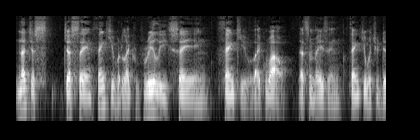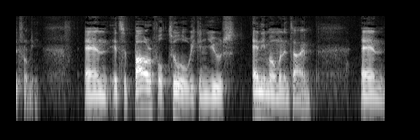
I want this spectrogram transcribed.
not just just saying thank you, but like really saying thank you, like wow, that's amazing, thank you what you did for me, and it's a powerful tool we can use any moment in time, and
